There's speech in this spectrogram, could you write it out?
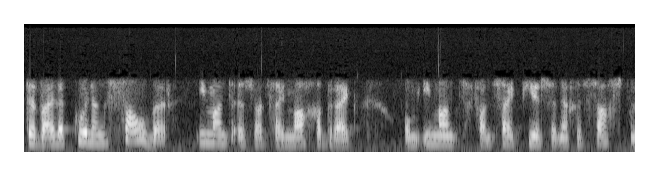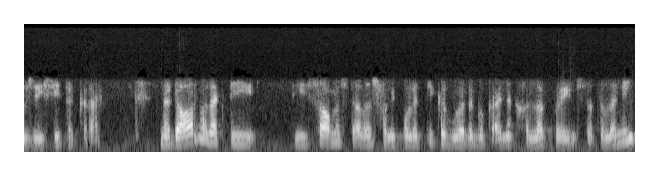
Terwyl 'n koning Salwer iemand is wat sy mag gebruik om iemand van sy keuse in 'n gesagsposisie te kry. Nou daar wil ek die die samestellers van die politieke woordeboek eintlik geluk wens dat hulle nie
